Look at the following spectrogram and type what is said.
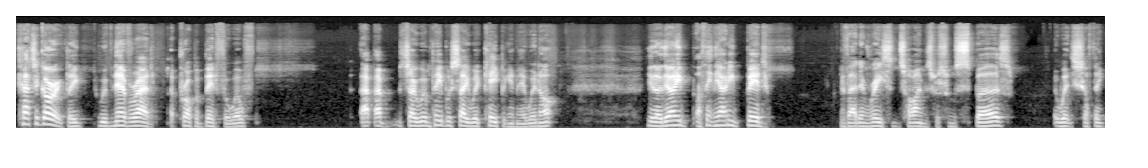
Categorically, we've never had a proper bid for Wilf. Uh, uh, so when people say we're keeping him here, we're not. You know, the only I think the only bid we've had in recent times was from Spurs, which I think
